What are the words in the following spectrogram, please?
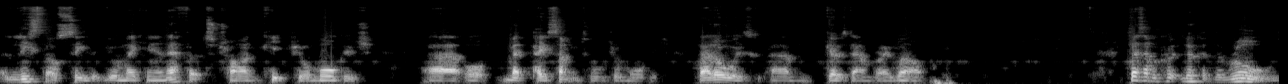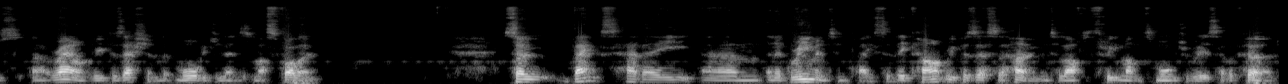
At least they'll see that you're making an effort to try and keep your mortgage uh, or pay something towards your mortgage. That always um, goes down very well. Let's have a quick look at the rules uh, around repossession that mortgage lenders must follow. So banks have a um, an agreement in place that they can't repossess a home until after three months mortgage arrears have occurred.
